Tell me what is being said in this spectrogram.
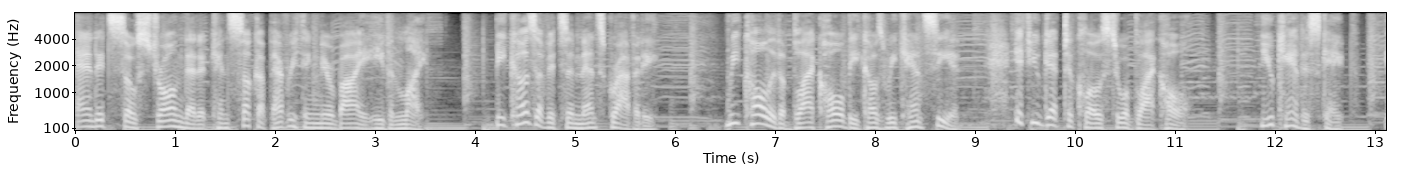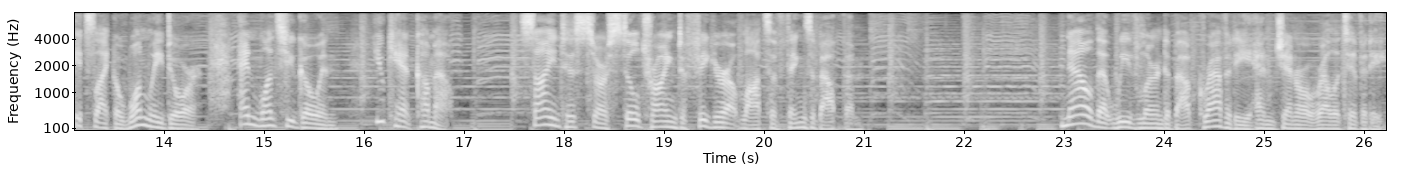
And it's so strong that it can suck up everything nearby, even light. Because of its immense gravity. We call it a black hole because we can't see it. If you get too close to a black hole, you can't escape. It's like a one-way door, and once you go in, you can't come out. Scientists are still trying to figure out lots of things about them. Now that we've learned about gravity and general relativity,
